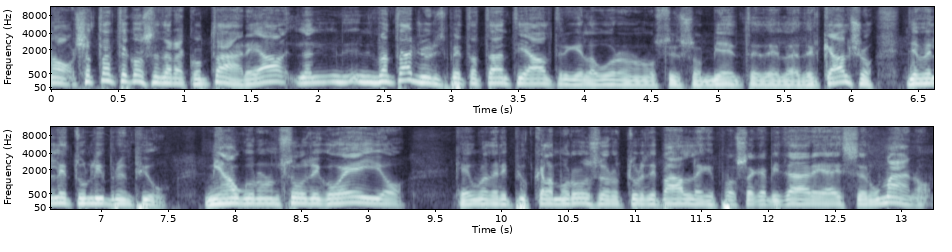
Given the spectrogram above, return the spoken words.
no, c'ha tante cose da raccontare, il vantaggio rispetto a tanti altri che lavorano nello stesso ambiente del, del calcio di aver letto un libro in più. Mi auguro non solo di Coelho, che è una delle più clamorose rotture di palle che possa capitare a essere umano.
